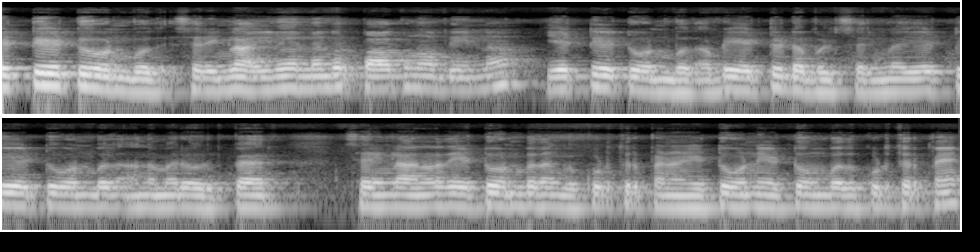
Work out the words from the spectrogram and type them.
எட்டு எட்டு ஒன்பது. சரிங்களா? இன்னொரு நம்பர் பார்க்கணும் அப்படின்னா எட்டு எட்டு ஒன்பது. அப்படியே எட்டு டபுள் சரிங்களா? எட்டு எட்டு ஒன்பது அந்த மாதிரி ஒரு பேர் சரிங்களா? அதனால தான் எட்டு ஒன்பது அங்கே கொடுத்துருப்பேன் நான். எட்டு ஒன்று எட்டு ஒன்பது கொடுத்துருப்பேன்.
